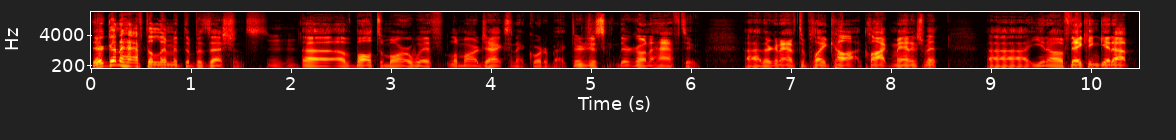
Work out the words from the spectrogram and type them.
They're going to have to limit the possessions Mhm. uh, of Baltimore with Lamar Jackson at quarterback. They're just they're going to have to. Uh, they're going to have to play clock, clock management. Uh, you know, if they can get up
